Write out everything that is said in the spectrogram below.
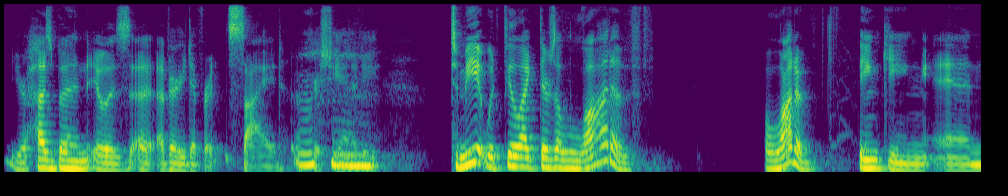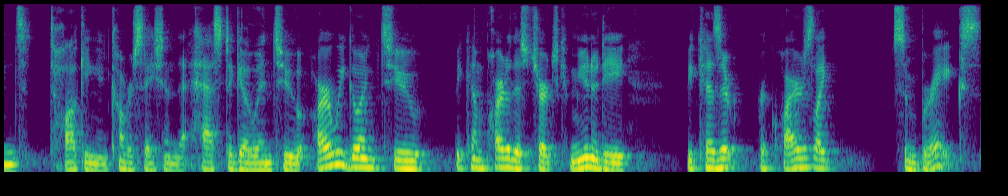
your husband, it was a, a very different side of mm-hmm. Christianity to me it would feel like there's a lot of a lot of thinking and talking and conversation that has to go into are we going to become part of this church community because it requires like some breaks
